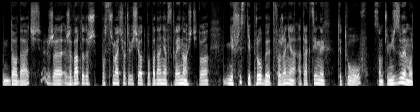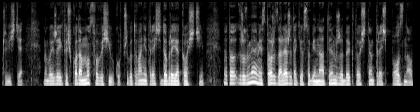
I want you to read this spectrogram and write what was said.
dodać, że, że warto też powstrzymać się oczywiście od popadania w skrajności, bo nie wszystkie próby tworzenia atrakcyjnych tytułów są czymś złym oczywiście. No bo jeżeli ktoś wkłada mnóstwo wysiłków, przygotowanie treści dobrej jakości, no to zrozumiałym jest to, że zależy takiej osobie na tym, żeby ktoś tę treść poznał.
